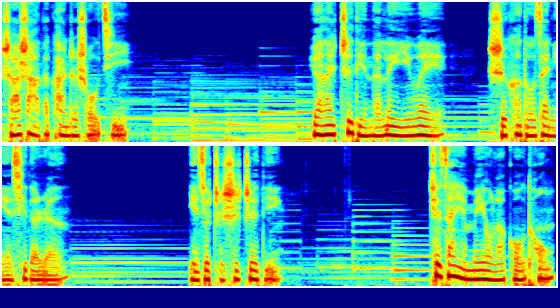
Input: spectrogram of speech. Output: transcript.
傻傻的看着手机。原来置顶的那一位，时刻都在联系的人，也就只是置顶，却再也没有了沟通。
